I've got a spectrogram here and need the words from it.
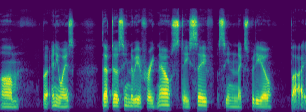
Um, but anyways, that does seem to be it for right now. Stay safe. See you in the next video. Bye.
